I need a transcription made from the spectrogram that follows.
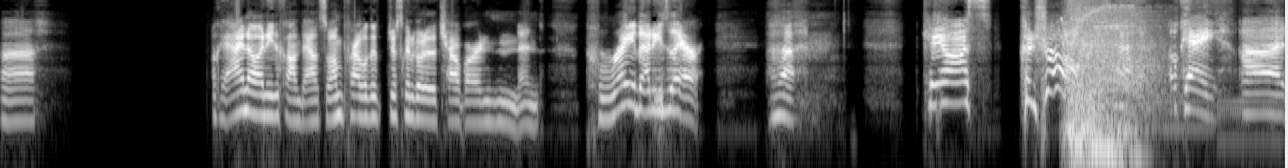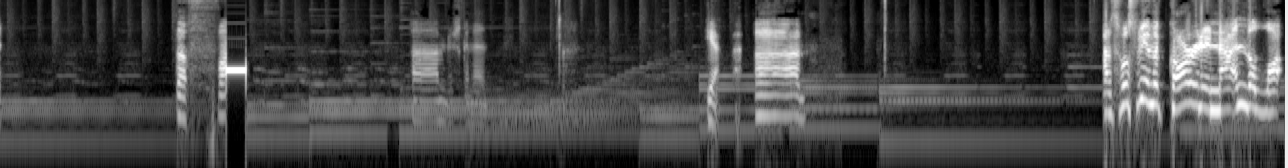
Uh. Okay, I know I need to calm down, so I'm probably just gonna go to the Chao Garden and, and pray that he's there. Uh, chaos control. okay. Uh. The fuck. Uh, I'm just gonna. Yeah. Um. I'm supposed to be in the garden, not in the lot.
